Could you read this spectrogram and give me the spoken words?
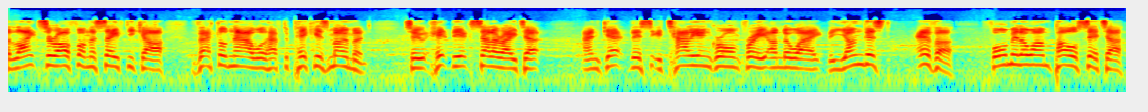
The lights are off on the safety car. Vettel now will have to pick his moment to hit the accelerator and get this Italian Grand Prix underway. The youngest ever Formula One pole sitter.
